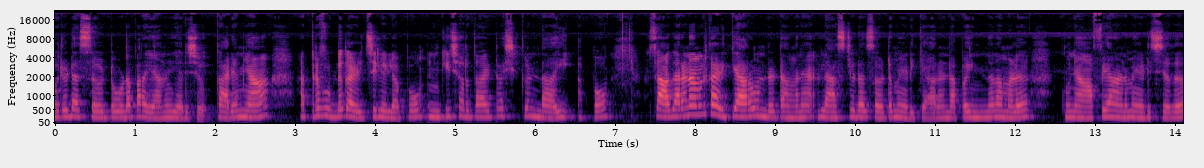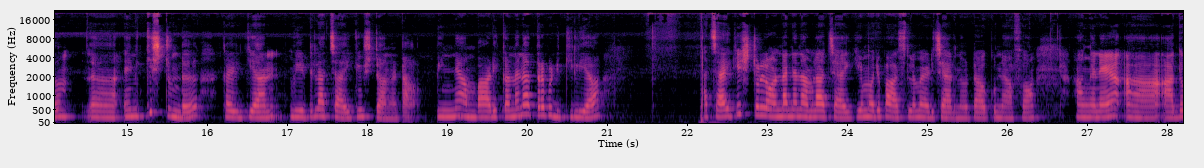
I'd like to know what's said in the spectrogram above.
ഒരു ഡെസേർട്ട് കൂടെ പറയാമെന്ന് വിചാരിച്ചു. കാര്യം ഞാൻ അത്ര ഫുഡ് കഴിച്ചില്ലല്ലോ. അപ്പോൾ എനിക്ക് ചെറുതായിട്ട് വിശക്കുണ്ടായി. അപ്പോൾ സാധാരണ നമ്മൾ കഴിക്കാറുമുണ്ട് കേട്ടോ അങ്ങനെ ലാസ്റ്റ് ഡെസേർട്ട് മേടിക്കാറുണ്ട്. അപ്പോൾ ഇന്ന് നമ്മൾ കുനാഫയാണ് മേടിച്ചത്. എനിക്കിഷ്ടമുണ്ട് കഴിക്കാൻ. വീട്ടിൽ അച്ചായിക്കും ഇഷ്ടമാണ് കേട്ടോ പിന്നെ അമ്പാടിക്കണ്ണന് അത്ര പിടിക്കില്ല. അച്ചായിക്ക് ഇഷ്ടമുള്ളതുകൊണ്ട് തന്നെ നമ്മൾ അച്ചായിക്കും ഒരു പാഴ്സൽ മേടിച്ചായിരുന്നു കേട്ടോ കുനാഫ. അങ്ങനെ അത്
